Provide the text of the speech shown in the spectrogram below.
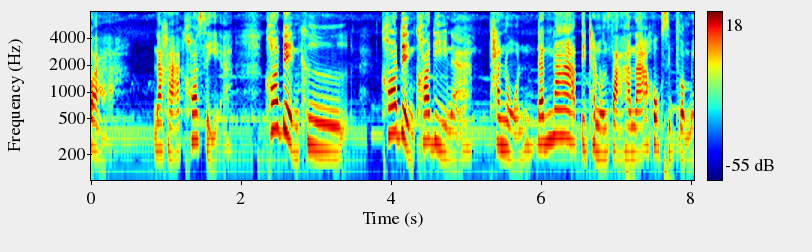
กว่านะคะ ข้อเสีย ข้อเด่นคือข้อเด่นข้อดีนะถนนด้านหน้าติดถนนสาธารณะ 60 กว่าเม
